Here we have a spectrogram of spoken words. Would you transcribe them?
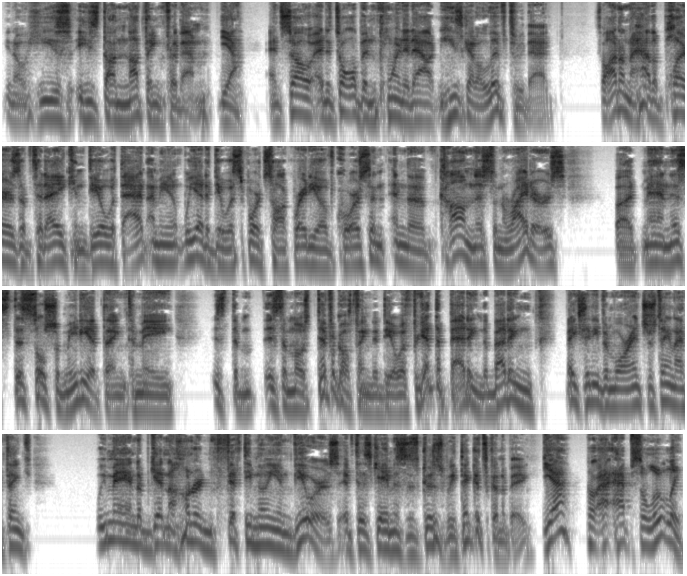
you know he's he's done nothing for them. Yeah, and so and it's all been pointed out, and he's got to live through that. So I don't know how the players of today can deal with that. I mean, we had to deal with sports talk radio, of course, and and the columnists and the writers. But man, this this social media thing to me is the is the most difficult thing to deal with. Forget the betting. The betting makes it even more interesting. I think we may end up getting 150 million viewers if this game is as good as we think it's going to be. Yeah, absolutely.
